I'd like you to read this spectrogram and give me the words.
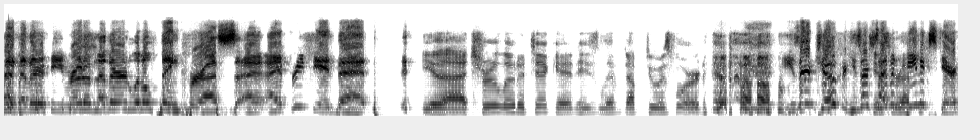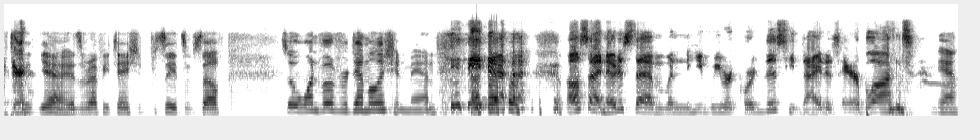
another. He wrote another little thing for us. I, I appreciate that. He's a uh, true lunatic, and he's lived up to his word. He's our Joker. He's our His Simon rep- Phoenix character. yeah, his reputation precedes himself. So one vote for Demolition Man. yeah. Also, I noticed um when he we recorded this, he dyed his hair blonde. Yeah.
